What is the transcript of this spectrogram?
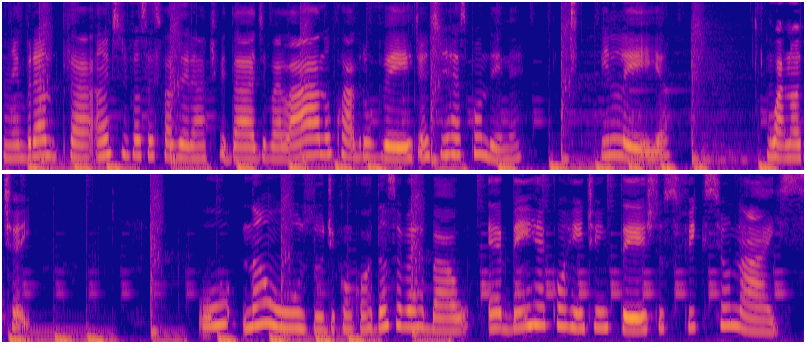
Lembrando para antes de vocês fazerem a atividade, vai lá no quadro verde antes de responder, né? E leia. O anote aí. O não uso de concordância verbal é bem recorrente em textos ficcionais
